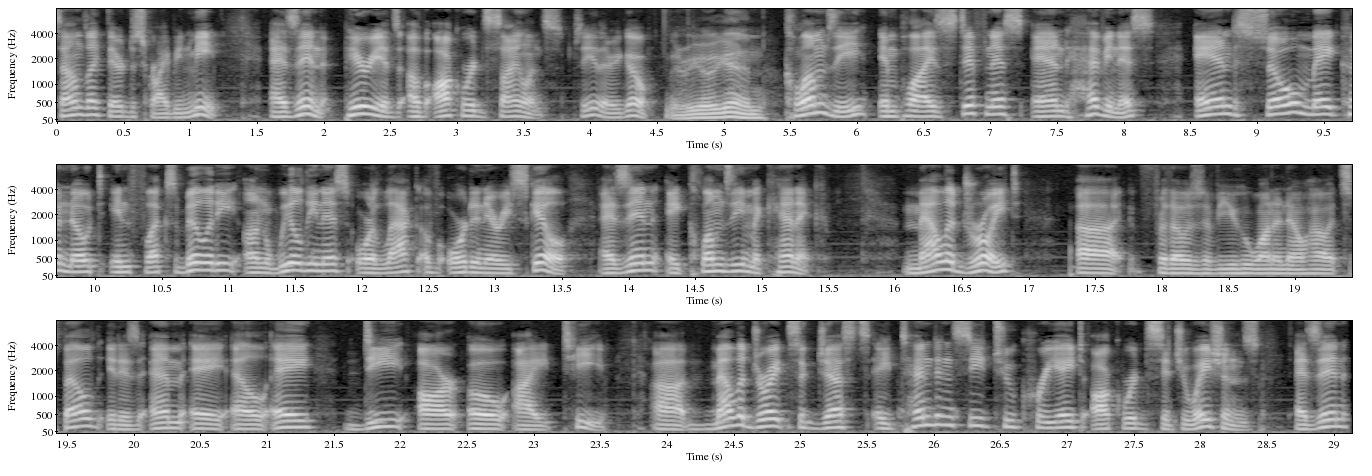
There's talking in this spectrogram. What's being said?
Sounds like they're describing me. As in, periods of awkward silence. See, there you go. There we go again. Clumsy implies stiffness and heaviness, and so may connote inflexibility, unwieldiness, or lack of ordinary skill, as in a clumsy mechanic. Maladroit, uh, for those of you who want to know how it's spelled, it is M A L A D R O I T. Uh, maladroit suggests a tendency to create awkward situations, as in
